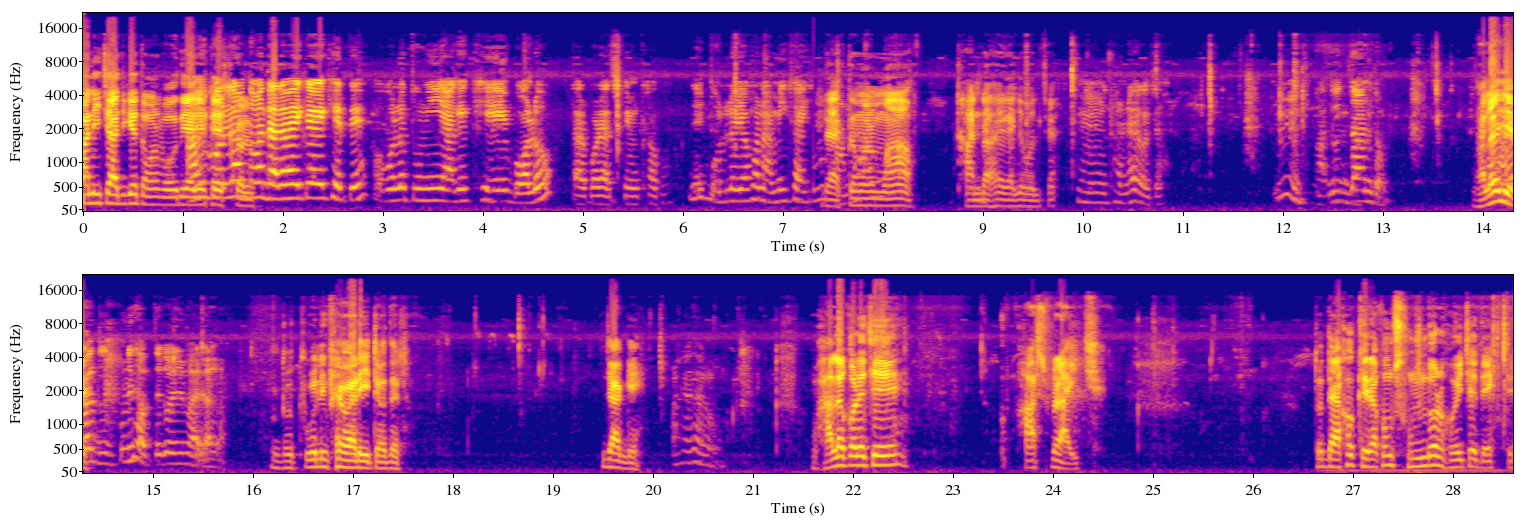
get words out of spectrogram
বানিয়েছে আজকে তোমার বৌদি আজকে টেস্ট করবে। তোমার দাদাভাইকে আগে খেতে। ও বলল তুমি আগে খেয়ে বলো তারপরে আজকে আমি খাব। এই বলল যখন আমি খাই দেখ তোমার মা ঠান্ডা হয়ে গেছে বলছে। হুম ঠান্ডা হয়ে গেছে। হুম দুর্দান্ত। ভালো হয়েছে? দুধ পুলি সব বেশি ভালো লাগে। দুধ পুলি ফেভারিট ওদের। যাকে ভালো করেছে ফার্স্ট প্রাইজ তো দেখো কীরকম সুন্দর হয়েছে দেখতে।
